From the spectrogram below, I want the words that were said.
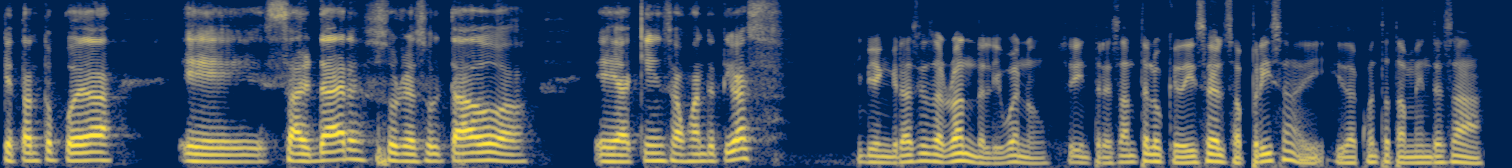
que tanto pueda eh, saldar su resultado aquí en San Juan de Tibás. Bien, gracias a Randall. Y bueno, sí, interesante lo que dice el Saprisa y, da cuenta también de esa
